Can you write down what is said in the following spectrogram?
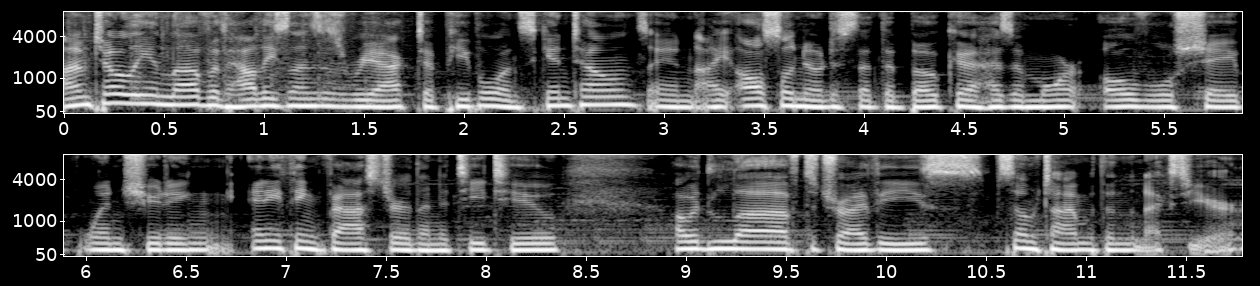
I'm totally in love with how these lenses react to people and skin tones, and I also noticed that the bokeh has a more oval shape when shooting anything faster than a T2. I would love to try these sometime within the next year.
